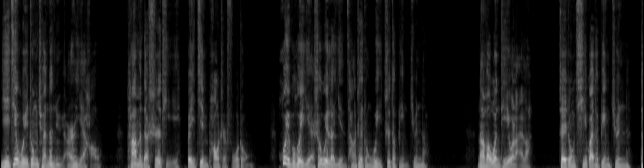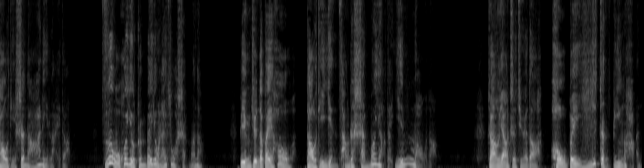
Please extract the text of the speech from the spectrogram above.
以及韦忠全的女儿也好，他们的尸体被浸泡至浮肿，会不会也是为了隐藏这种未知的病菌呢？那么问题又来了，这种奇怪的病菌到底是哪里来的？子午会又准备用来做什么呢？病菌的背后到底隐藏着什么样的阴谋呢？张扬只觉得。后背一阵冰寒，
